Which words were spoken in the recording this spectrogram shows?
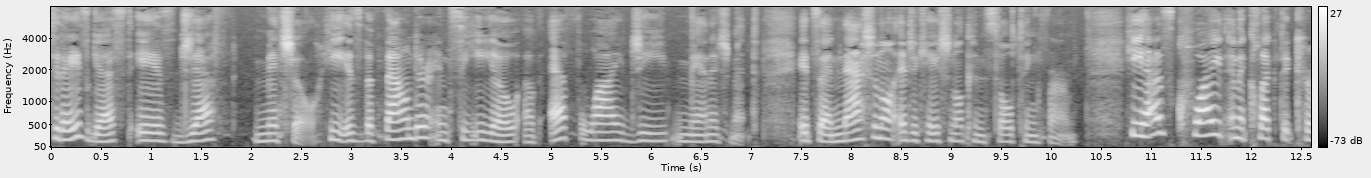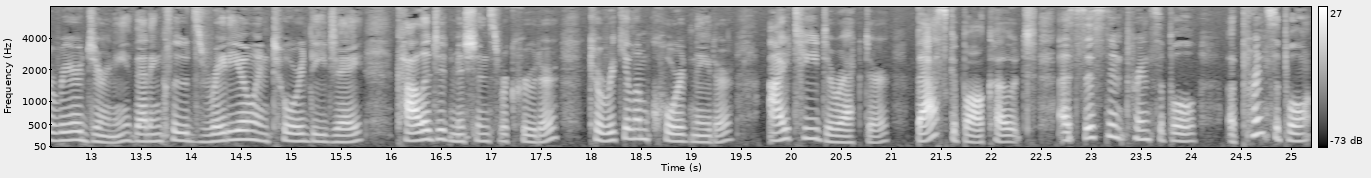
Today's guest is Jeff Mitchell. He is the founder and CEO of FYG Management. It's a national educational consulting firm. He has quite an eclectic career journey that includes radio and tour DJ, college admissions recruiter, curriculum coordinator, IT director, basketball coach, assistant principal, a principal,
